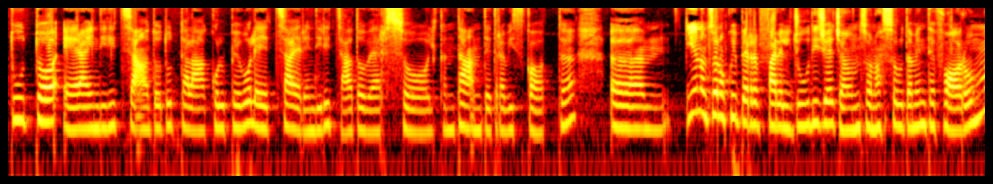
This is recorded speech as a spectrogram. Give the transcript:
tutto era indirizzato, tutta la colpevolezza era indirizzato verso il cantante Travis Scott. Uh, io non sono qui per fare il giudice, cioè non sono assolutamente forum,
